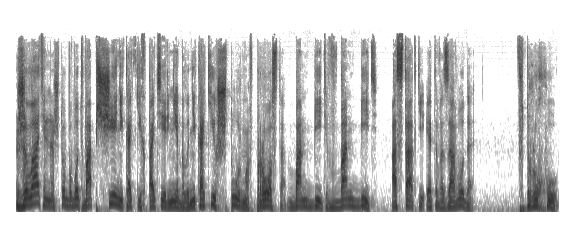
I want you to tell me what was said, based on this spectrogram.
Желательно, чтобы вот вообще никаких потерь не было, никаких штурмов, просто бомбить, вбомбить остатки этого завода в труху.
